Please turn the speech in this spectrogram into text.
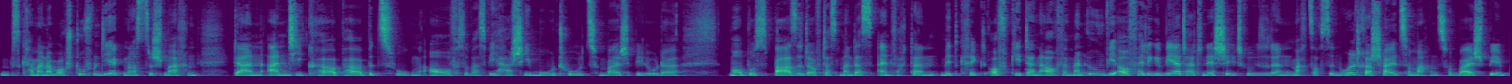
das kann man aber auch stufendiagnostisch machen, dann Antikörper bezogen auf sowas wie Hashimoto zum Beispiel oder Morbus Basedorf, dass man das einfach dann mitkriegt. Oft geht dann auch, wenn man irgendwie auffällige Werte hat in der Schilddrüse, dann macht es auch Sinn, Ultraschall zu machen zum Beispiel.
